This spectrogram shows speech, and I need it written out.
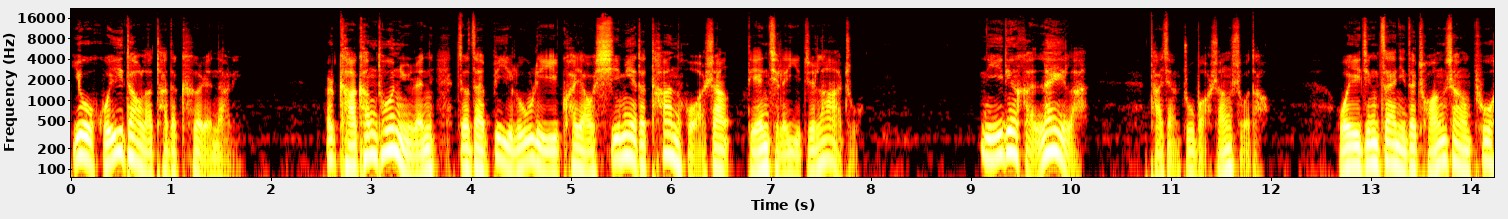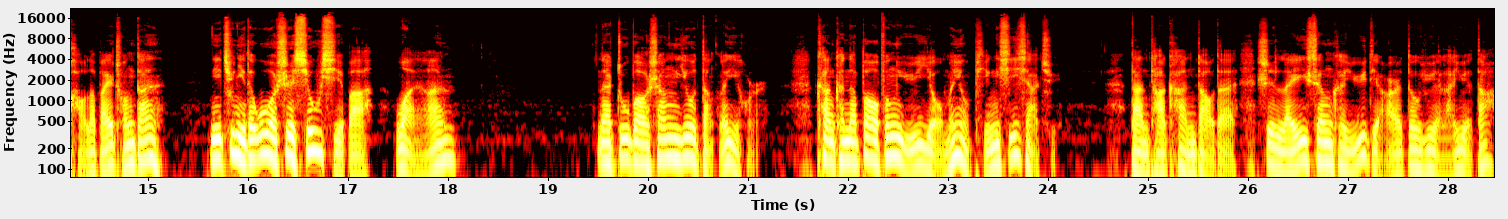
又回到了他的客人那里，而卡康托女人则在壁炉里快要熄灭的炭火上点起了一支蜡烛。你一定很累了，他向珠宝商说道：“我已经在你的床上铺好了白床单，你去你的卧室休息吧，晚安。”那珠宝商又等了一会儿，看看那暴风雨有没有平息下去，但他看到的是雷声和雨点儿都越来越大，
